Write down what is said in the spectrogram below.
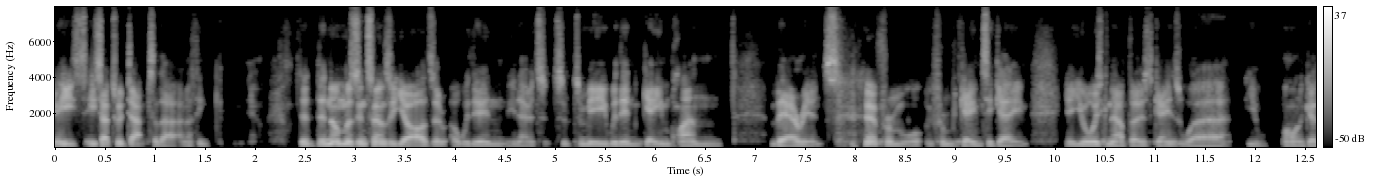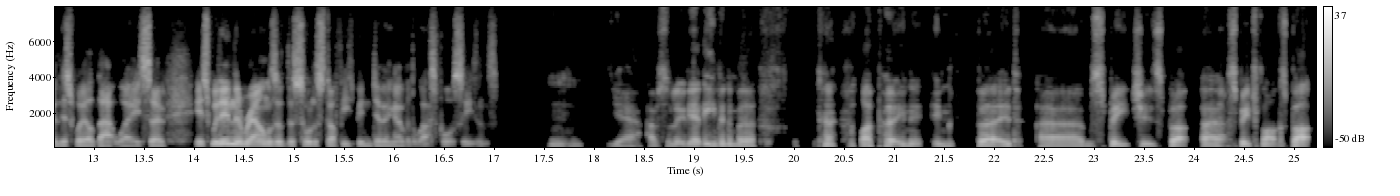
you know, he's he's had to adapt to that, and I think you know, the the numbers in terms of yards are, are within you know to, to, to, me within game plan variance from from game to game. You know, you're always going to have those games where you want to go this way or that way. So it's within the realms of the sort of stuff he's been doing over the last four seasons. Mm-hmm. Yeah, absolutely. And even in the, I put in inverted um, speeches, but uh, speech marks, but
